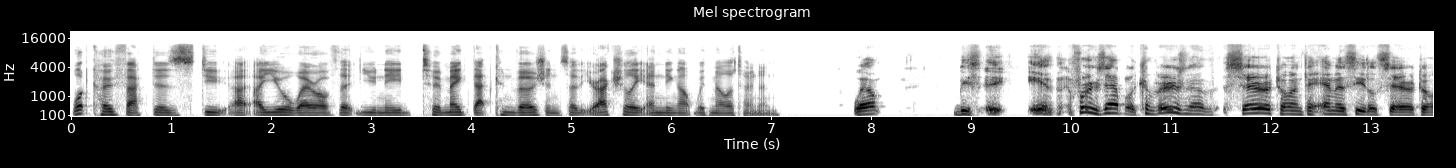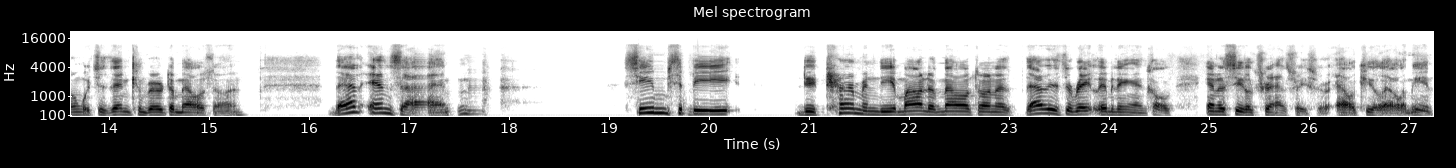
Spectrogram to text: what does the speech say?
what cofactors do you, uh, are you aware of that you need to make that conversion so that you're actually ending up with melatonin? Well, in, for example, a conversion of serotonin to N-acetylserotonin, which is then converted to melatonin, that enzyme seems to be determine the amount of melatonin. That is the rate limiting enzyme called N-acetyltransferase or arylalkylamine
